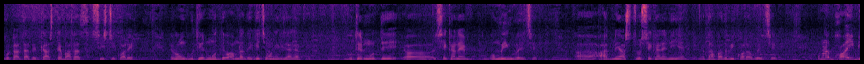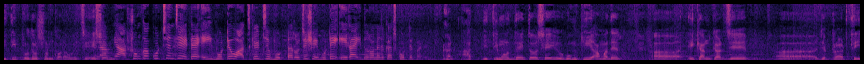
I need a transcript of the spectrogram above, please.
ভোটার তাদেরকে আসতে বাধা সৃষ্টি করে এবং বুথের মধ্যেও আমরা দেখেছি অনেক জায়গাতে। বুথের মধ্যে সেখানে বোম্বিং হয়েছে আগ্নেয়াস্ত্র সেখানে নিয়ে ধাপাধাপি করা হয়েছে। আমরা ভয় ভীতি প্রদর্শন করা হয়েছে। এসে আপনি আশঙ্কা করছেন যে এটা এই ভোটেও আজকের যে ভোটটা রয়েছে সেই ভোটে এরা এই ধরনের কাজ করতে পারে? হ্যাঁ ইতিমধ্যেই তো সেই হুমকি আমাদের এখানকার যে যে প্রার্থী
